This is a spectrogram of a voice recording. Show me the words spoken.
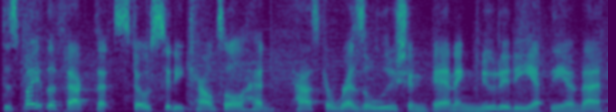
despite the fact that Stowe City Council had passed a resolution banning nudity at the event.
